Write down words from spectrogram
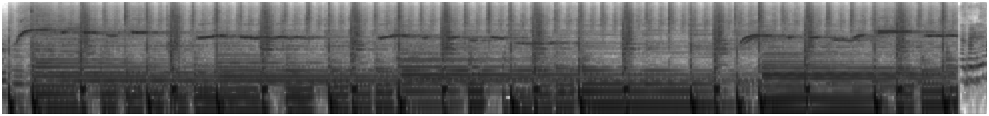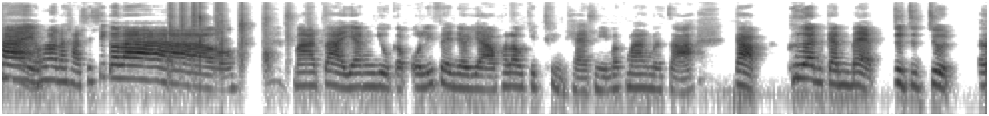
สวัสดีค่ะอยู่พวกเรานะคะซิซิโกลาวมาจ่ายังอยู่กับโอลิเฟนยาวๆ เพราะเราคิดถึงแคสนี้มากๆนะจ๊ะ กับเพื่อนกันแบบจุดๆเอ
